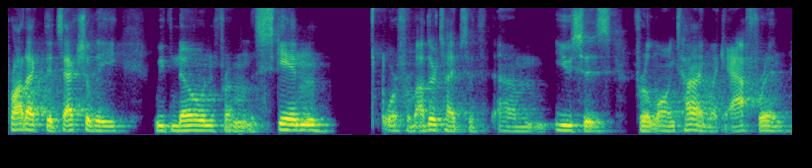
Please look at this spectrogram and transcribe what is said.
product that's actually we've known from the skin or from other types of um, uses for a long time, like Afrin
